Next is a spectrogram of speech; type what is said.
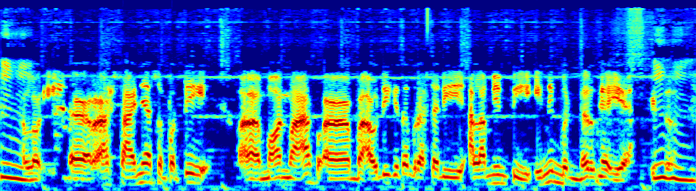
Hmm. Kalau uh, rasanya seperti uh, mohon maaf uh, Mbak Audi kita berasa di alam mimpi. Ini benar nggak ya? Gitu. Hmm.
